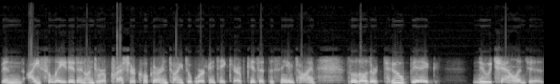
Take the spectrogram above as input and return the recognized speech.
been isolated and under a pressure cooker and trying to work and take care of kids at the same time. So those are two big new challenges.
